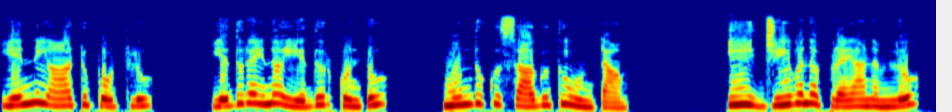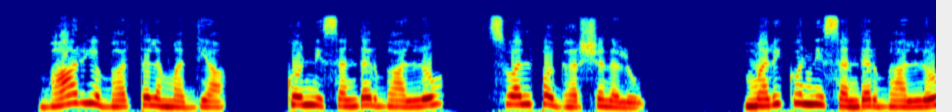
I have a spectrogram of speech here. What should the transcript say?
ఎన్ని ఆటుపోట్లు ఎదురైనా ఎదుర్కొంటూ ముందుకు సాగుతూ ఉంటాం. ఈ జీవన ప్రయాణంలో భార్య భర్తల మధ్య కొన్ని సందర్భాల్లో స్వల్ప ఘర్షణలు మరికొన్ని సందర్భాల్లో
